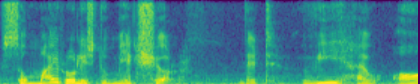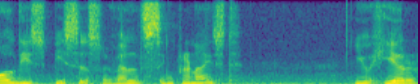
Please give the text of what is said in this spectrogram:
So, my role is to make sure that we have all these pieces well synchronized. You hear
